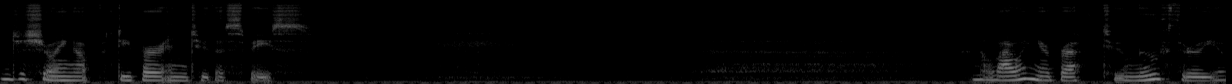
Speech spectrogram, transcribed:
And just showing up deeper into this space. And allowing your breath to move through you.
